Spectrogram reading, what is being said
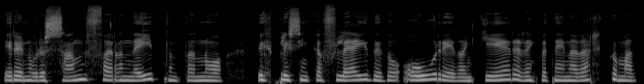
í raun og veru sannfæra neytandan og upplýsingafleiðið og óriðan gerir einhvern veginn að verkum að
